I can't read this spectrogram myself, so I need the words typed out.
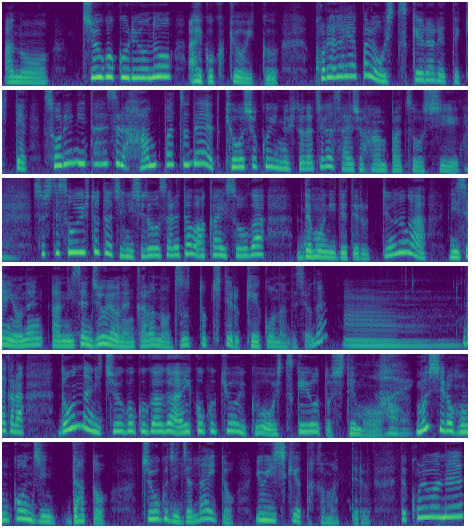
あの中国流の愛国教育。これがやっぱり押し付けられてきてそれに対する反発で教職員の人たちが最初反発をし、うん、そしてそういう人たちに指導された若い層がデモに出てるっていうのが2004年あ2014年からのずっと来てる傾向なんですよね。だからどんなに中国側が愛国教育を押し付けようとしても、はい、むしろ香港人だと中国人じゃないという意識が高まってる。でこれはね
